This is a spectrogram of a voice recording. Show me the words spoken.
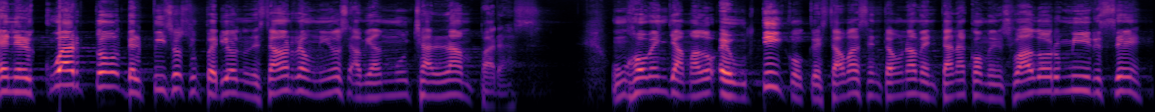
En el cuarto del piso superior donde estaban reunidos habían muchas lámparas. Un joven llamado Eutico que estaba sentado en una ventana comenzó a dormirse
